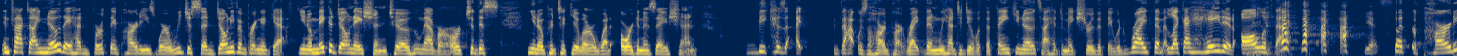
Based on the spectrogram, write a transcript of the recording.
In fact, I know they had birthday parties where we just said, don't even bring a gift, you know, make a donation to whomever or to this, you know, particular what organization. Because I, that was the hard part, right? Then we had to deal with the thank you notes. I had to make sure that they would write them. Like I hated all of that. yes. But the party,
